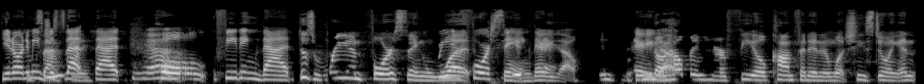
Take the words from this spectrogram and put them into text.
You know what I mean? Exactly. Just that that yeah. whole feeding that just reinforcing reinforcing. What, there you go. You, you know go. helping her feel confident in what she's doing and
